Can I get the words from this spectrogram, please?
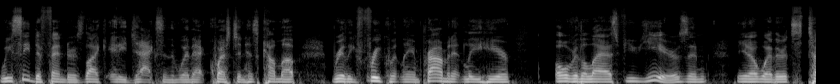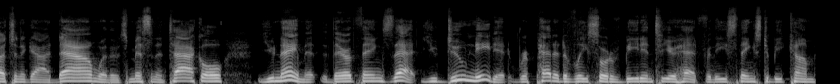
We see defenders like Eddie Jackson where that question has come up really frequently and prominently here over the last few years. And, you know, whether it's touching a guy down, whether it's missing a tackle, you name it, there are things that you do need it repetitively sort of beat into your head for these things to become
